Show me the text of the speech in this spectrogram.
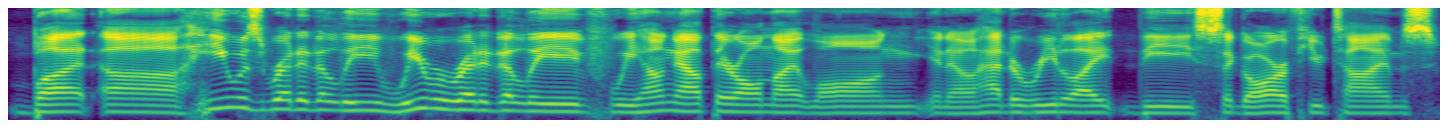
But uh, he was ready to leave. We were ready to leave. We hung out there all night long. You know, had to relight the cigar a few times,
